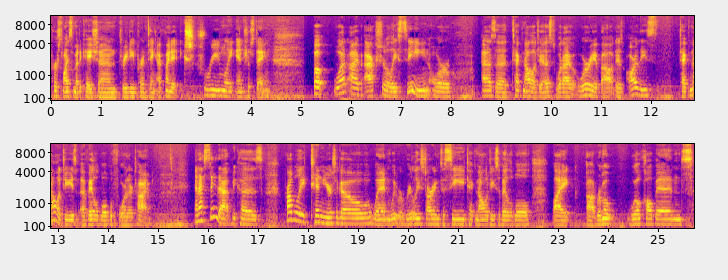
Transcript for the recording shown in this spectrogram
personalized medication, 3D printing. I find it extremely interesting. But what I've actually seen, or as a technologist, what I worry about is are these technologies available before their time? And I say that because probably 10 years ago, when we were really starting to see technologies available like uh, remote will call bins,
